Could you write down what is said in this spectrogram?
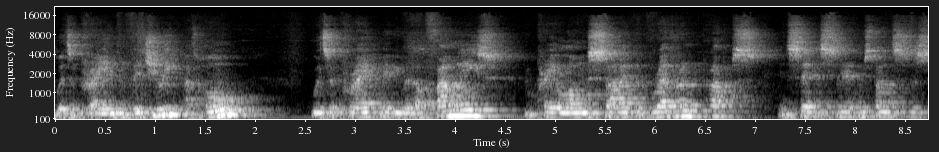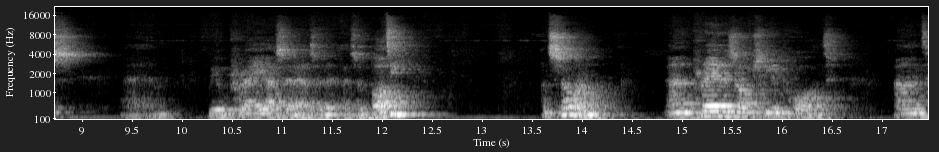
We're to pray individually at home. We're to pray maybe with our families. We pray alongside the brethren, perhaps in certain circumstances. Um, we'll pray as a, as, a, as a body, and so on. And prayer is obviously important. And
